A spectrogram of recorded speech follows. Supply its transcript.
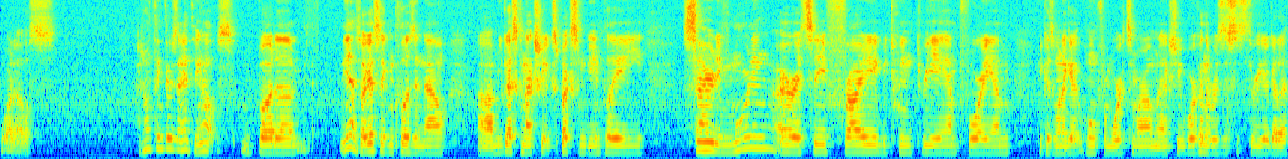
what else. I don't think there's anything else. But um, yeah, so I guess I can close it now. Um, you guys can actually expect some gameplay Saturday morning, or I'd say Friday between 3 a.m. 4 a.m. Because when I get home from work tomorrow, I'm gonna actually work on the Resistance 3. I gotta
